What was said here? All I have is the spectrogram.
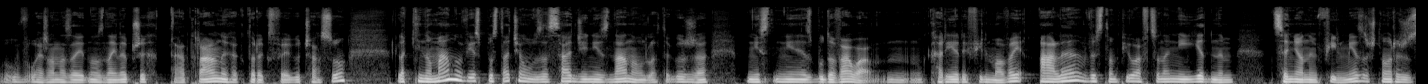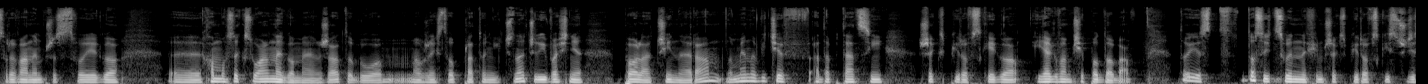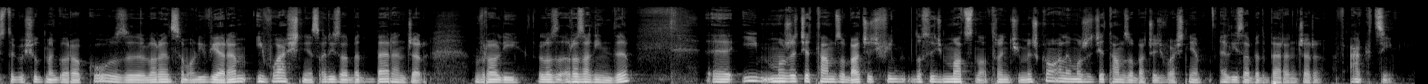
uważana za jedną z najlepszych teatralnych aktorek swojego czasu, dla kinomanów jest postacią w zasadzie nieznaną, dlatego że nie, nie zbudowała mm, kariery filmowej, ale wystąpiła w co najmniej jednym cenionym filmie, zresztą reżyserowanym przez swojego homoseksualnego męża, to było małżeństwo platoniczne, czyli właśnie Paula Chinera, no mianowicie w adaptacji szekspirowskiego Jak Wam się podoba. To jest dosyć słynny film szekspirowski z 1937 roku z Lorenzem Olivierem i właśnie z Elizabeth Berenger w roli Rosalindy. E, I możecie tam zobaczyć film dosyć mocno trąci myszką, ale możecie tam zobaczyć właśnie Elizabeth Berenger w akcji.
